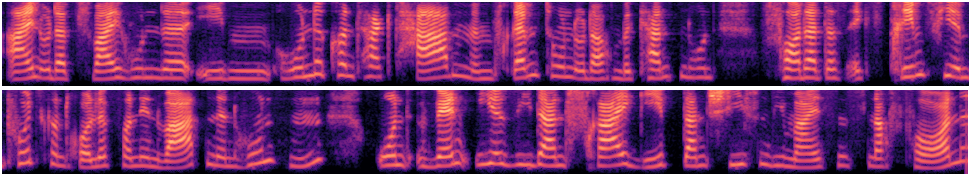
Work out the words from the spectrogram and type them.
ein oder zwei Hunde eben Hundekontakt haben, mit einem Fremdhund oder auch einem bekannten Hund, fordert das extrem viel Impulskontrolle von den wartenden Hunden. Und wenn ihr sie dann freigebt, dann schießen die meistens nach vorne.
